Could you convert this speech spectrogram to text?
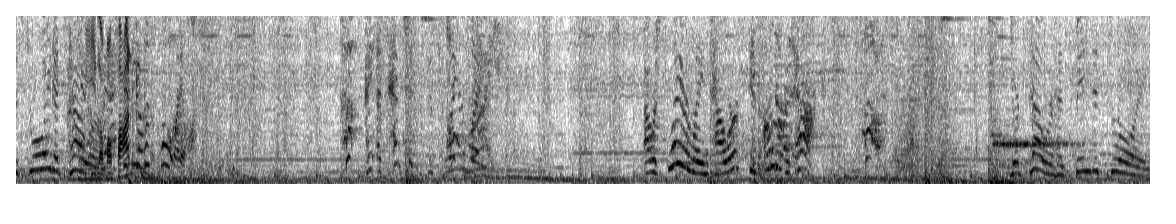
destroyed a นี่ tower. เรามาฟ้า Fastest นี่ go นะ the ครับ spoils. Slayer Lane. Right. Our Slayer Lane tower is under attack. Your tower has been destroyed.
